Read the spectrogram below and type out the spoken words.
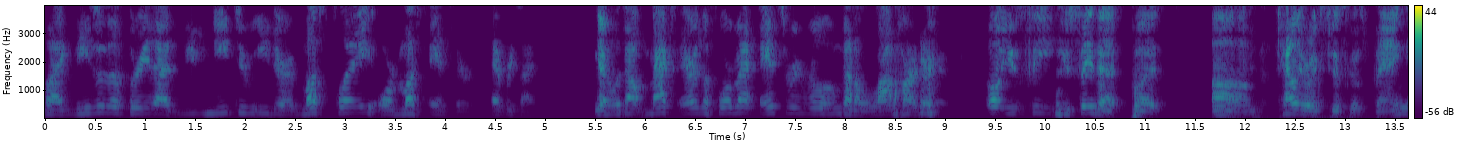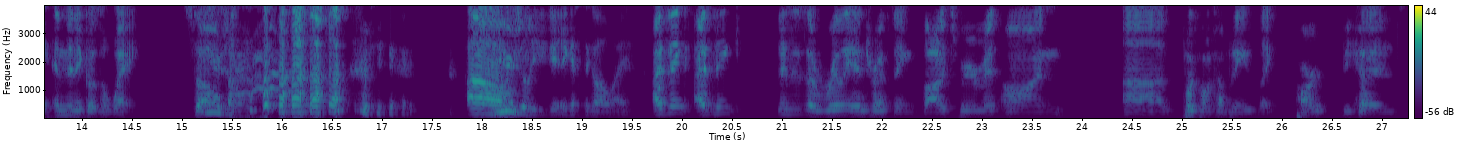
Like these are the three that you need to either must play or must answer every time. Yeah. And without Max Air in the format, answering Rillaboom got a lot harder. Oh, you see, you say that, but um, Calyrex just goes bang and then it goes away. So Usually. um, Usually, it gets to go away. I think I think this is a really interesting thought experiment on uh, Pokemon Company's like part because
